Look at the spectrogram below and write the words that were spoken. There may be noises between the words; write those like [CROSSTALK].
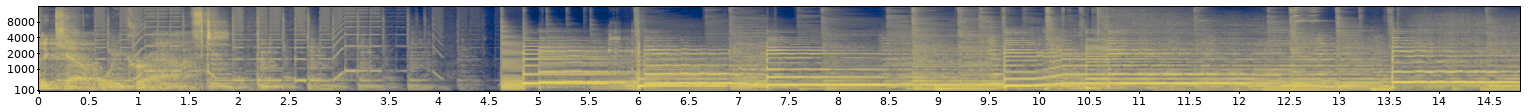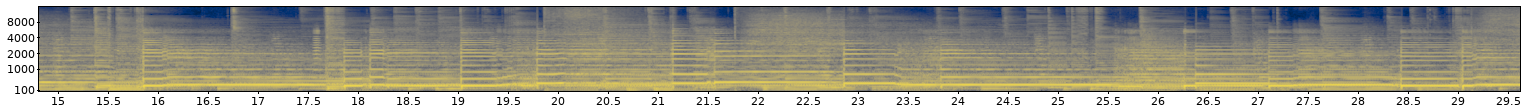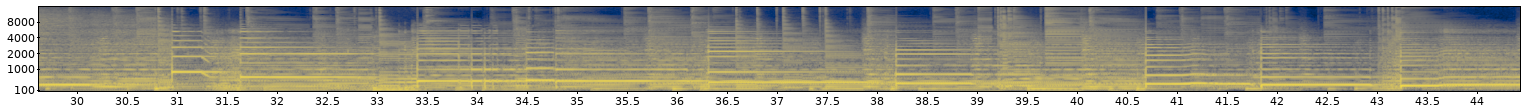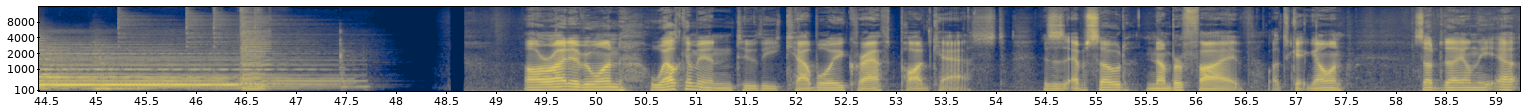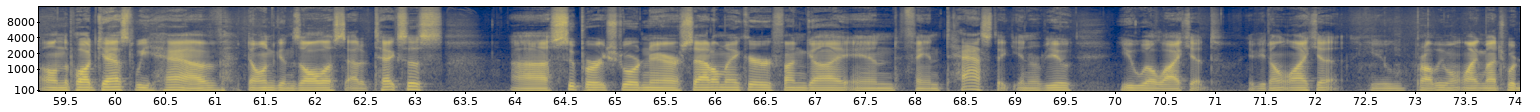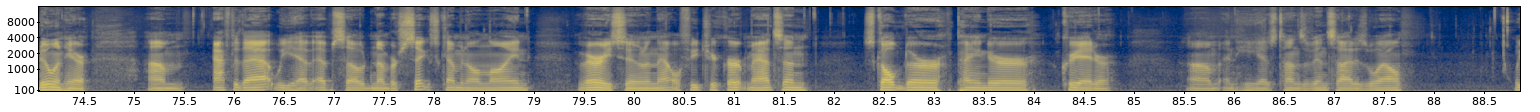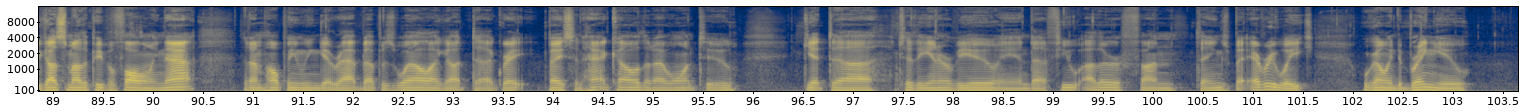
The Cowboy Craft. Welcome into the Cowboy Craft Podcast. This is episode number five. Let's get going. So today on the uh, on the podcast we have Don Gonzalez out of Texas, uh, super extraordinaire saddle maker, fun guy, and fantastic interview. You will like it. If you don't like it, you probably won't like much we're doing here. Um, after that, we have episode number six coming online very soon, and that will feature Kurt Matson, sculptor, painter, creator, um, and he has tons of insight as well. We got some other people following that that I'm hoping we can get wrapped up as well. I got uh, Great Basin Hat Co. that I want to get uh, to the interview and a few other fun things. But every week, we're going to bring you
